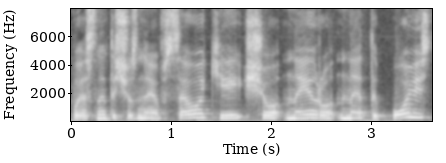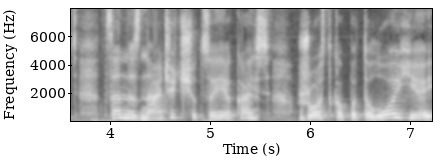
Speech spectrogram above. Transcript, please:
пояснити, що з нею все окей, що нейронетиповість це не значить, що це якась жорстка патологія,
